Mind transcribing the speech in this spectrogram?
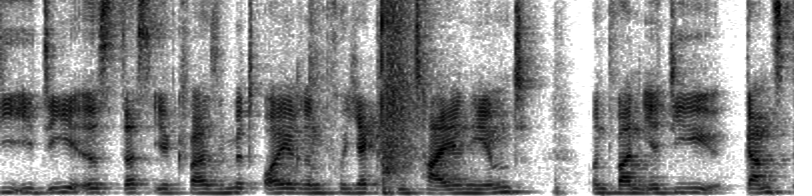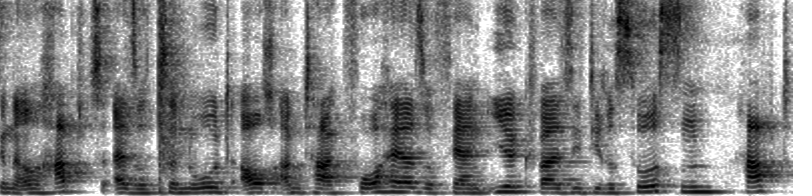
die Idee ist, dass ihr quasi mit euren Projekten teilnehmt und wann ihr die ganz genau habt, also zur Not auch am Tag vorher, sofern ihr quasi die Ressourcen habt.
